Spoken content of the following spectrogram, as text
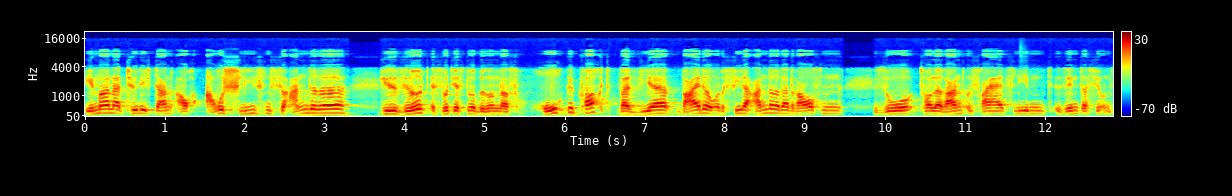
immer natürlich dann auch ausschließend für andere gewirkt. Es wird jetzt nur besonders hochgekocht, weil wir beide und viele andere da draußen so tolerant und freiheitsliebend sind, dass wir uns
